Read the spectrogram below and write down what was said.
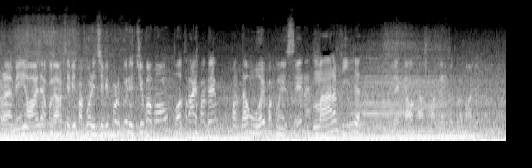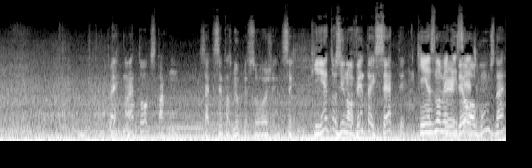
pra mim, olha, quando a hora que você vir pra Curitiba, vir por Curitiba, vou, vou atrás pra, ver, pra dar um oi pra conhecer, né? Maravilha. Legal, cara, acho bacana o teu trabalho. Bem, não é toa que você tá com 700 mil pessoas hoje, hein? Você- 597. 597. Perdeu alguns, né?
